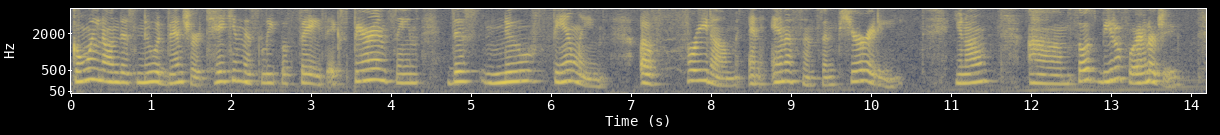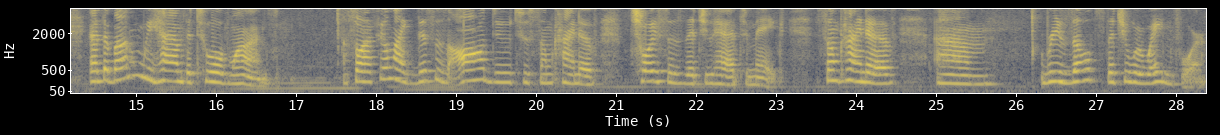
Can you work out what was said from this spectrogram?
going on this new adventure, taking this leap of faith, experiencing this new feeling of freedom and innocence and purity. You know? Um, so it's beautiful energy. At the bottom we have the Two of Wands. So I feel like this is all due to some kind of choices that you had to make. Some kind of um, results that you were waiting for.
